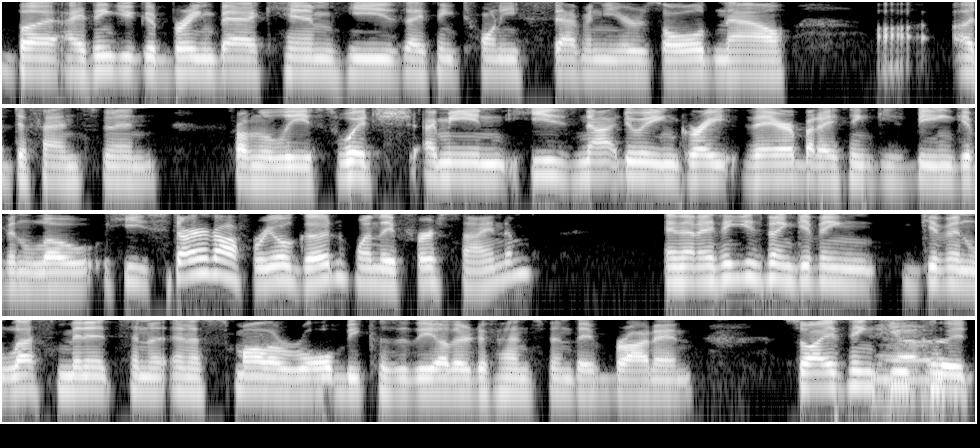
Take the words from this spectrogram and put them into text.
but I think you could bring back him. He's, I think, 27 years old now, uh, a defenseman from the Leafs, which, I mean, he's not doing great there, but I think he's being given low. He started off real good when they first signed him. And then I think he's been giving given less minutes and a, and a smaller role because of the other defensemen they've brought in. So I think yeah. you could,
